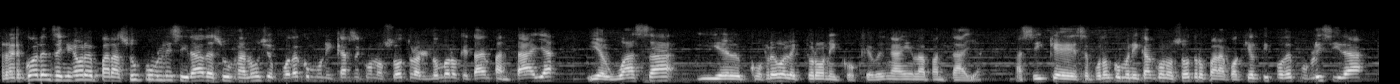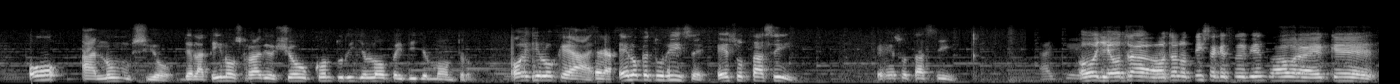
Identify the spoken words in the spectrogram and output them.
Recuerden, señores, para su publicidad de sus anuncios, puede comunicarse con nosotros el número que está en pantalla y el WhatsApp y el correo electrónico que ven ahí en la pantalla. Así que se pueden comunicar con nosotros para cualquier tipo de publicidad o anuncio de Latinos Radio Show con tu DJ López y DJ Montro. Oye lo que hay, es lo que tú dices, eso está así, eso está así. Oye, otra, otra noticia que estoy viendo ahora es que,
